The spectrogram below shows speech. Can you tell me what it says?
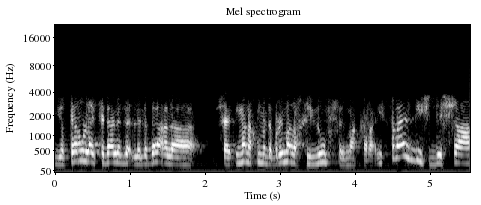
יותר אולי כדאי לדבר על ה... שאם אנחנו מדברים על החילוף של מה קרה, ישראל דשדשה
